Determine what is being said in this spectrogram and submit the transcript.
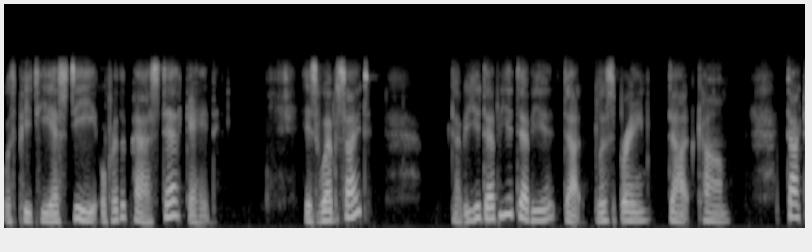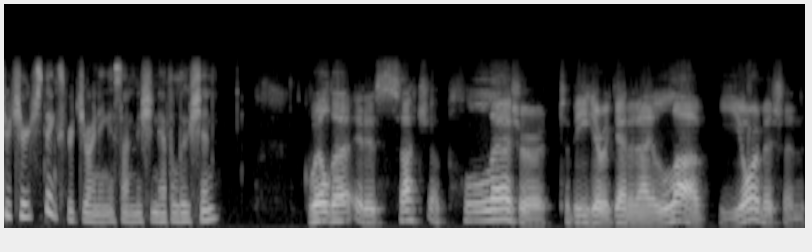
with PTSD over the past decade. His website, www.blissbrain.com. Dr. Church, thanks for joining us on Mission Evolution. Gwilda, it is such a pleasure to be here again, and I love your mission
